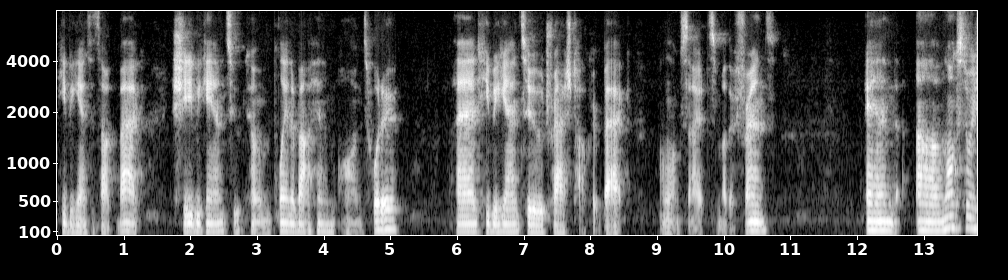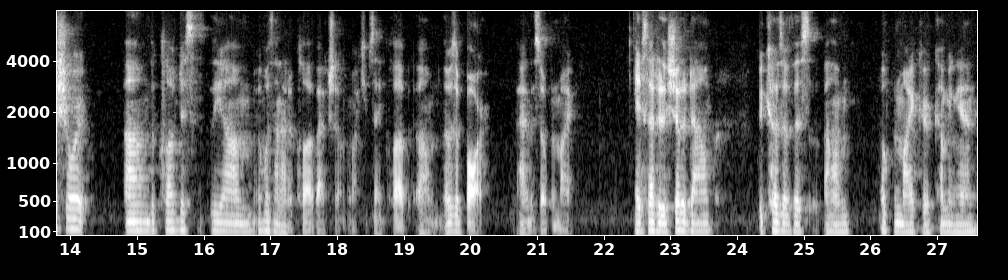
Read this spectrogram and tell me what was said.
He began to talk back. She began to complain about him on Twitter, and he began to trash talk her back alongside some other friends. And um, long story short, um, the club just the um it wasn't at a club actually. I I keep saying club. Um, it was a bar. I had this open mic. They decided to shut it down because of this um, open micer coming in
